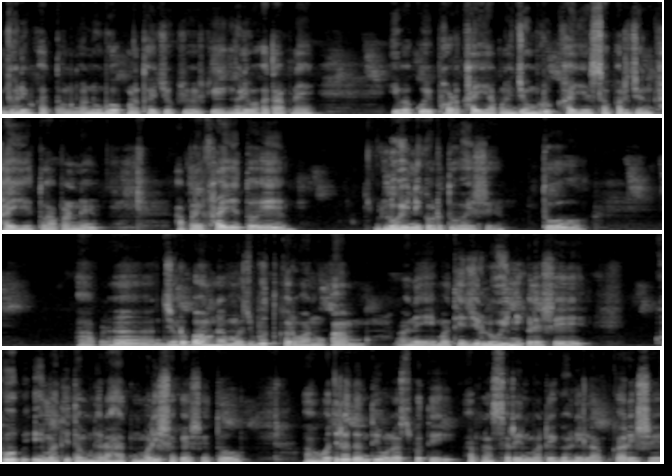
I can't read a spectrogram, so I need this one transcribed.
ઘણી વખત તમને અનુભવ પણ થઈ ચૂક્યો કે ઘણી વખત આપણે એવા કોઈ ફળ ખાઈએ, આપણે જમરૂખ ખાઈએ, સફરજન ખાઈએ, તો આપણને, આપણે ખાઈએ તો એ લોહી નીકળતું હોય છે. તો આપણા જળબાવને મજબૂત કરવાનું કામ અને એમાંથી જે લોહી નીકળે છે એ ખૂબ એમાંથી તમને રાહત મળી શકે છે. તો આ વજ્રદંતી વનસ્પતિ આપણા શરીર માટે ઘણી લાભકારી છે,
